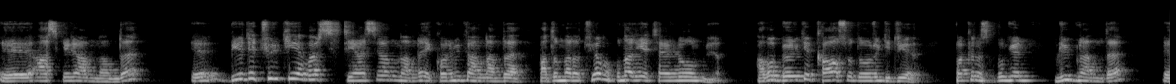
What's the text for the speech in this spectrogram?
e, askeri anlamda. E, bir de Türkiye var siyasi anlamda, ekonomik anlamda adımlar atıyor ama bunlar yeterli olmuyor. Ama bölge kaosa doğru gidiyor. Bakınız bugün Lübnan'da, e,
